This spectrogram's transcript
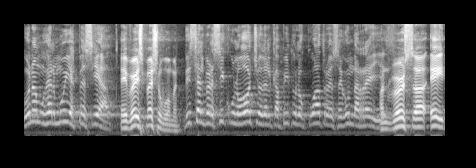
una mujer muy especial. a very special woman. Dice el versículo 8 del capítulo 4 de Segunda Reyes. On verse uh, 8,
